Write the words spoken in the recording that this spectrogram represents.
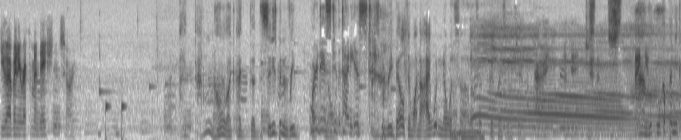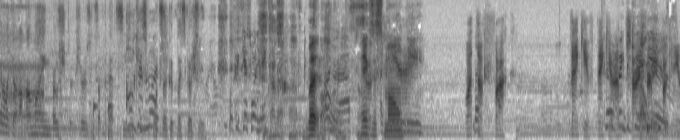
do you have any recommendations or? I, I don't know. Like I, the, the city's been re, like, you Reduced know, to the tiniest. it's been rebuilt and whatnot. I wouldn't know what's, uh, what's a good place to go to. All right. Okay. Just, just Thank ah, look, look up any kind of like uh, online brochures and stuff like that. See Oh, guess what? what's a good place to go to. Look at guess what, Higgs? But Unwrap Higgs is small. candy. What the fuck? Thank you, thank Look you. I'm sorry candy for is. bugging you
